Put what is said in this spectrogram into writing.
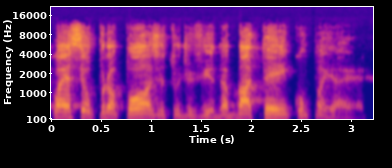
Qual é seu propósito de vida? Bater em companhia aérea.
